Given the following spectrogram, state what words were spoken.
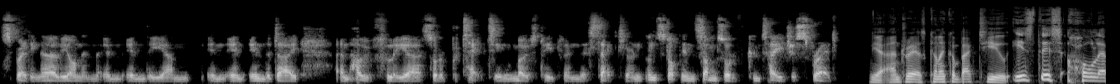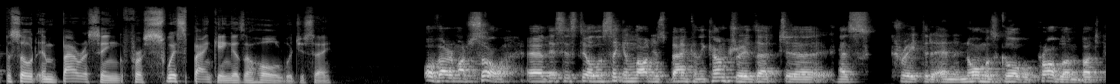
spreading early on in in, in the um, in, in, in the day, and hopefully uh, sort of protecting most people in this sector and, and stopping some sort of contagious spread. Yeah, Andreas, can I come back to you? Is this whole episode embarrassing for Swiss banking as a whole, would you say? Oh, very much so. Uh, this is still the second largest bank in the country that uh, has created an enormous global problem, but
